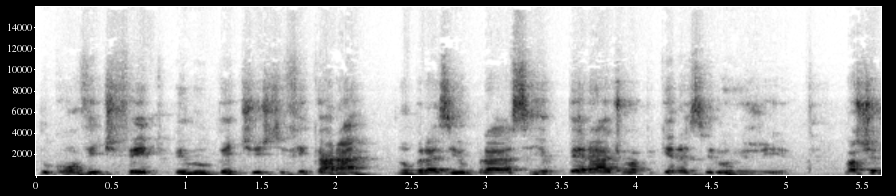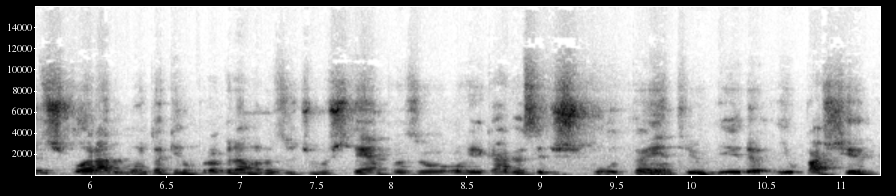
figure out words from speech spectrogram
do convite feito pelo petista e ficará no Brasil para se recuperar de uma pequena cirurgia. Nós temos explorado muito aqui no programa, nos últimos tempos, o, o Ricardo, essa disputa entre o Lira e o Pacheco,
